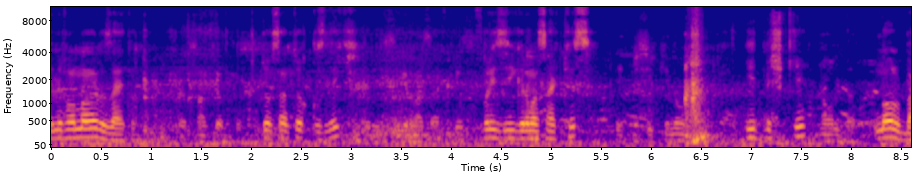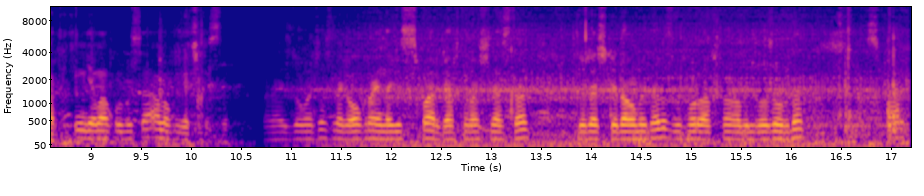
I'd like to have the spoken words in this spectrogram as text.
Telefon nomeringizni ayting 99 lik 128 72 01 kimga ma'qul bo'lsa aloqaga chiqasizlar mana aziz do'stlar sizlarga oq rangdagi spark avtomashinasidan ko'rsatishga davom etamiz. Buxoro avtomobil bozoridan spark.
